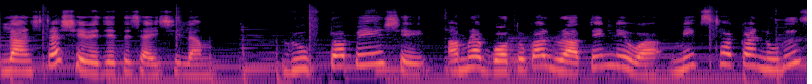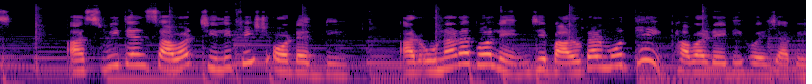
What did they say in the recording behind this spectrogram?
লাঞ্চটা সেরে যেতে চাইছিলাম। রুফটপে এসে আমরা গতকাল রাতের নেওয়া মিক্সড হাক্কা নুডলস আর sweet and sour chilli fish order দিই। আর ওনারা বলেন যে বারোটার মধ্যেই খাবার রেডি হয়ে যাবে।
